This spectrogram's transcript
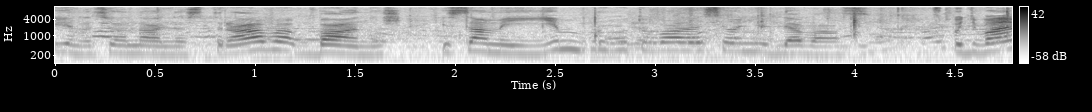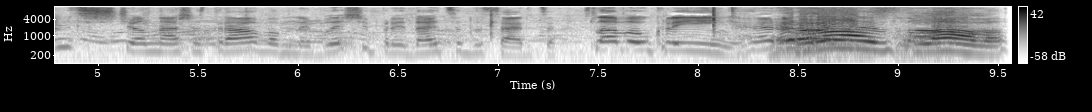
є національна страва бануш. І саме її ми приготували сьогодні для вас. Сподіваємося, що наша страва вам найближче прийдеться до серця. Слава Україні! Героям слава!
